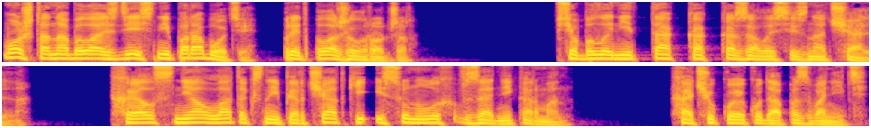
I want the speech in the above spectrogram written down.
«Может, она была здесь не по работе», — предположил Роджер. Все было не так, как казалось изначально. Хелл снял латексные перчатки и сунул их в задний карман. «Хочу кое-куда позвонить».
